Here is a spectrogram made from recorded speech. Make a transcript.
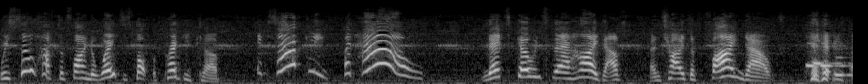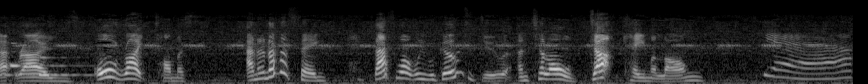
We still have to find a way to stop the Preggy Club. Let's go into their hideout and try to find out. that rhymes. All right, Thomas. And another thing, that's what we were going to do until old Duck came along. Yeah.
